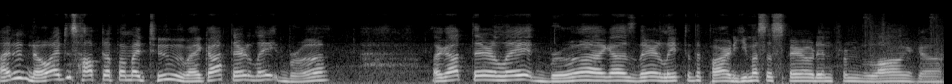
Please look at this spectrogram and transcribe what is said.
I didn't know. I just hopped up on my tube. I got there late, bruh. I got there late, bruh. I was there late to the party. He must have sparrowed in from long ago.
